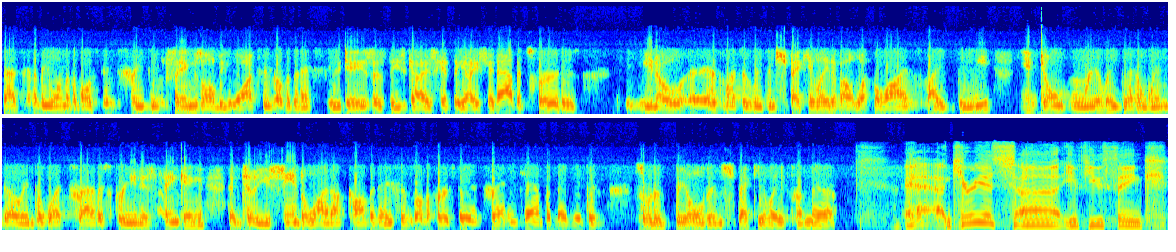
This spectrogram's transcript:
that's going to be one of the most intriguing things I'll be watching over the next few days as these guys hit the ice in Abbotsford. Is you know, as much as we can speculate about what the lines might be, you don't really get a window into what Travis Green is thinking until you see the lineup combinations on the first day of training camp, and then you can sort of build and speculate from there. Uh, curious uh, if you think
